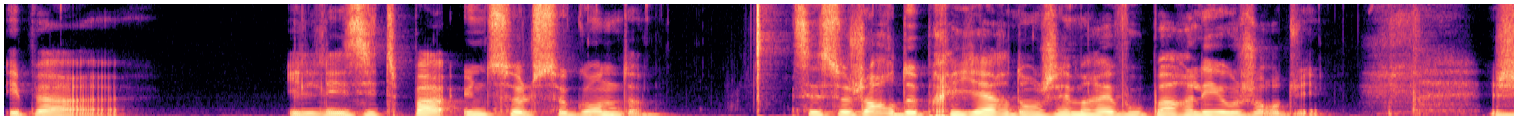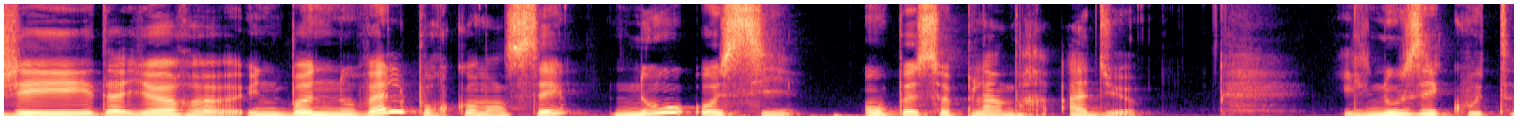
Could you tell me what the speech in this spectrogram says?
eh ben, il n'hésite pas une seule seconde. C'est ce genre de prière dont j'aimerais vous parler aujourd'hui. J'ai d'ailleurs euh, une bonne nouvelle pour commencer. Nous aussi, on peut se plaindre à Dieu. Il nous écoute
